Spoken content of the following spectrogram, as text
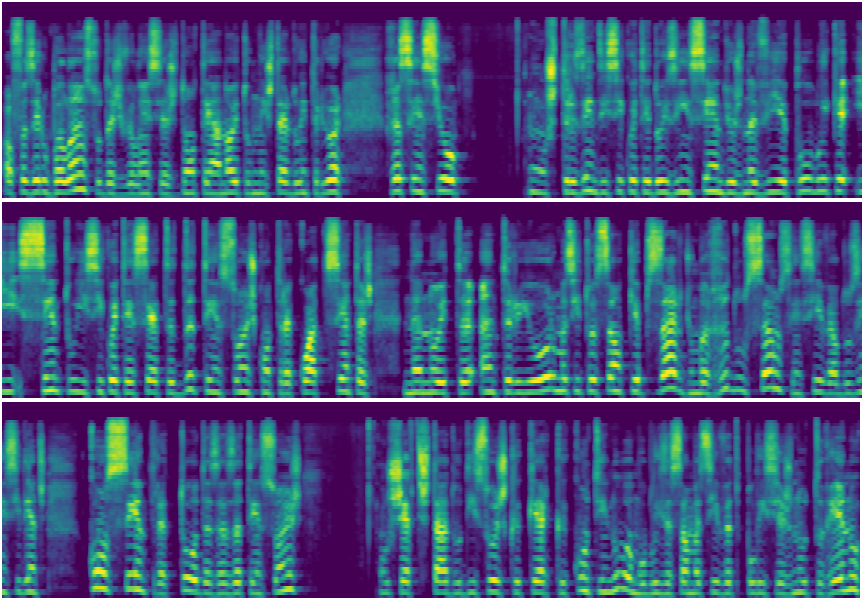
Ao fazer o balanço das violências de ontem à noite, o Ministério do Interior recenseou uns 352 incêndios na via pública e 157 detenções contra 400 na noite anterior, uma situação que, apesar de uma redução sensível dos incidentes, concentra todas as atenções o chefe de Estado disse hoje que quer que continue a mobilização massiva de polícias no terreno.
